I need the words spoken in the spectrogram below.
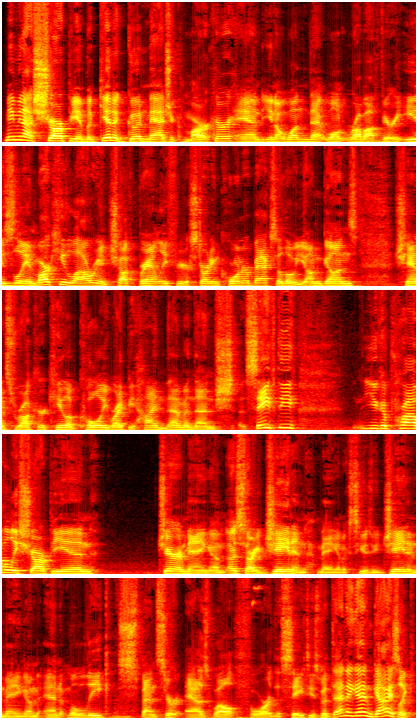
maybe not sharpie him, but get a good magic marker and, you know, one that won't rub off very easily. And Marquis Lowry and Chuck Brantley for your starting cornerbacks, although young guns, Chance Rucker, Caleb Coley right behind them. And then safety, you could probably sharpie in Jaren Mangham, oh sorry, Jaden Mangham, excuse me, Jaden Mangham, and Malik Spencer as well for the safeties. But then again, guys, like,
